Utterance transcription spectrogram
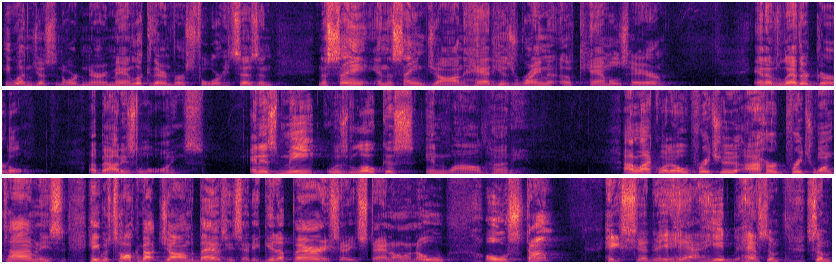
He wasn't just an ordinary man. Look there in verse 4. It says, In the same, in the same John had his raiment of camel's hair and of leather girdle about his loins. And his meat was locusts and wild honey. I like what an old preacher I heard preach one time, and he, he was talking about John the Baptist. He said he'd get up there, he said he'd stand on an old, old stump. He said he'd have some, some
